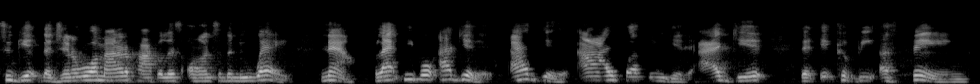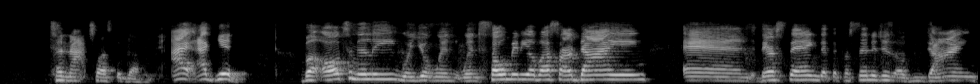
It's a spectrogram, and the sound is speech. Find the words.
to get the general amount of the populace onto the new wave. Now, black people, I get it. I get it. I fucking get it. I get that it could be a thing to not trust the government. I, I get it. But ultimately, when you're when when so many of us are dying and they're saying that the percentages of you dying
